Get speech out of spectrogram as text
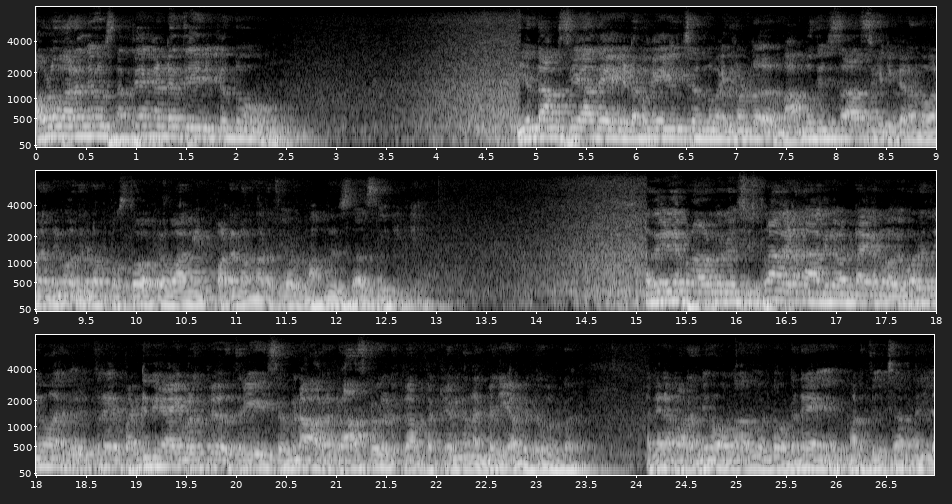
അവൾ പറഞ്ഞു സത്യം കണ്ടെത്തിയിരിക്കുന്നു. അധികം താമസിയാതെ ഇടവകയിൽ ചെന്ന് ഇതിനോട് മാമുദീസ സ്വീകരിക്കണം എന്ന് പറഞ്ഞു. അതിനുള്ള പുസ്തകമൊക്കെ വാങ്ങി പഠനം നടത്തിയോട് മാമുദീസ സ്വീകരിക്കുക. അത് കഴിഞ്ഞപ്പോൾ അവർക്കൊരു ശിഷ്ടാകണമെന്ന് ആഗ്രഹം ഉണ്ടായിരുന്നു. അവർ പറഞ്ഞു "അത് ഇത്ര പണ്ഡിതയായി ഇവർക്ക് ഒത്തിരി സെമിനാർ ക്ലാസ്സുകൾ എടുക്കാൻ പറ്റി അങ്ങനെ നന്മ ചെയ്യാൻ പറ്റുന്നുണ്ട്. അങ്ങനെ പറഞ്ഞു. അവൾ അതുകൊണ്ട് ഉടനെ മഠത്തിൽ ചേർന്നില്ല.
